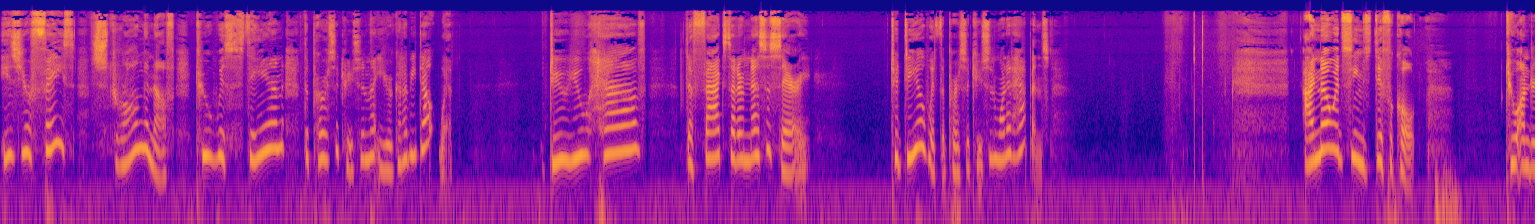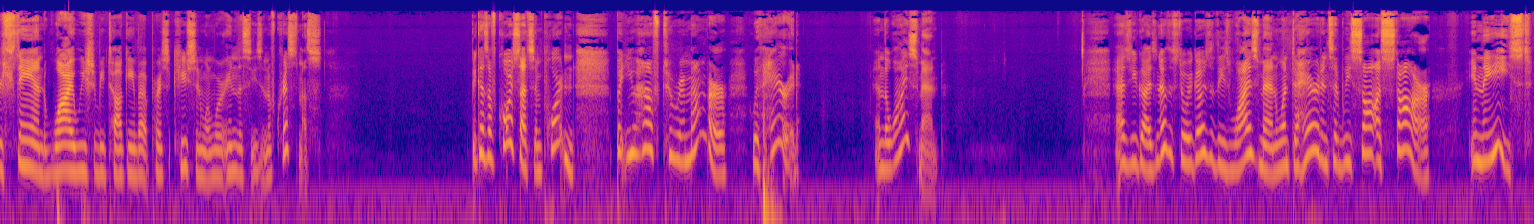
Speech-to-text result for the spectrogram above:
Is your faith strong enough to withstand the persecution that you're going to be dealt with? Do you have the facts that are necessary to deal with the persecution when it happens. I know it seems difficult to understand why we should be talking about persecution when we're in the season of Christmas. Because, of course, that's important. But you have to remember with Herod and the wise men, as you guys know, the story goes that these wise men went to Herod and said, We saw a star in the east.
